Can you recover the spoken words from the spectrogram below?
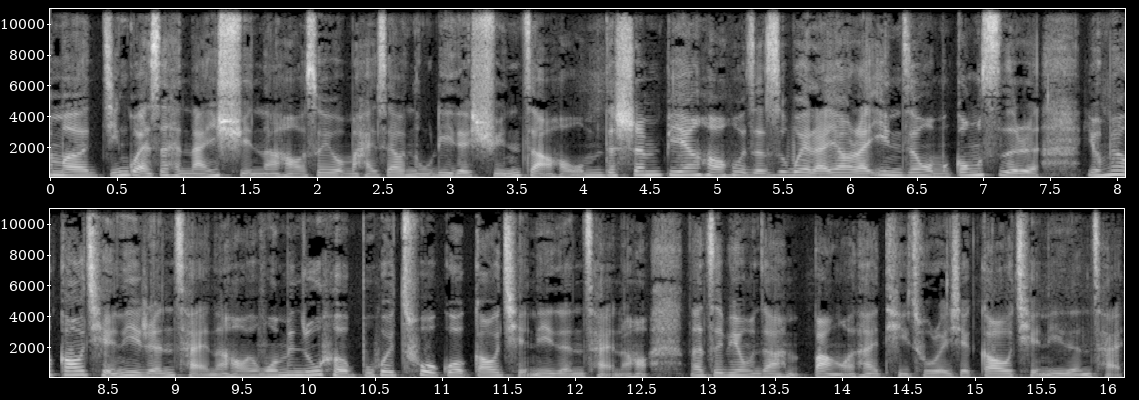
那么，尽管是很难寻呐，哈，所以我们还是要努力的寻找哈，我们的身边哈，或者是未来要来应征我们公司的人，有没有高潜力人才呢？哈，我们如何不会错过高潜力人才呢？哈，那这篇文章很棒哦，他还提出了一些高潜力人才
